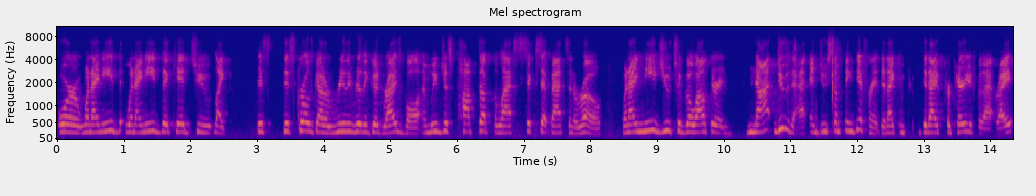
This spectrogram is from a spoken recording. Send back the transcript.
Or when I need when I need the kid to like this this girl's got a really really good rise ball and we've just popped up the last six at bats in a row. When I need you to go out there and not do that and do something different, did I comp- did I prepare you for that, right?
